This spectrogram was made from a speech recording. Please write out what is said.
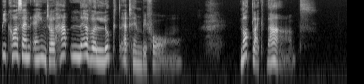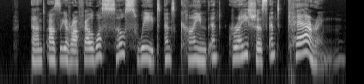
because an angel had never looked at him before. Not like that. And Aziraphale was so sweet and kind and gracious and caring.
